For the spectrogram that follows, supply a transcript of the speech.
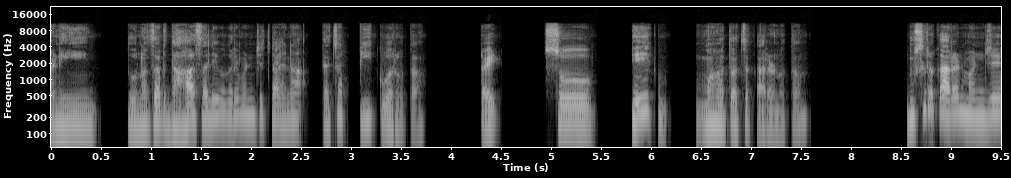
आणि 2010 साली वगैरे म्हणजे चायना त्याच्या पीकवर होता, राइट? सो हे एक महत्त्वाचं कारण होतं. दुसरं कारण म्हणजे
